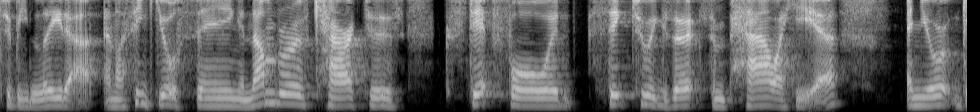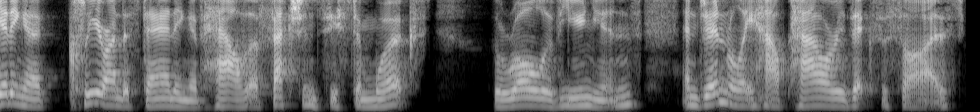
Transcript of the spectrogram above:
to be leader. And I think you're seeing a number of characters step forward, seek to exert some power here. And you're getting a clear understanding of how the faction system works, the role of unions, and generally how power is exercised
